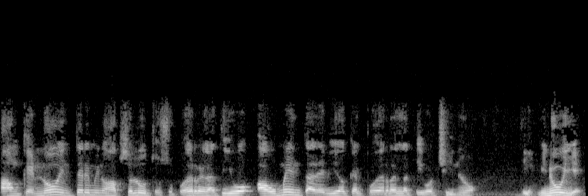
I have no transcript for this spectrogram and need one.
aunque no en términos absolutos, su poder relativo aumenta debido a que el poder relativo chino disminuye.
